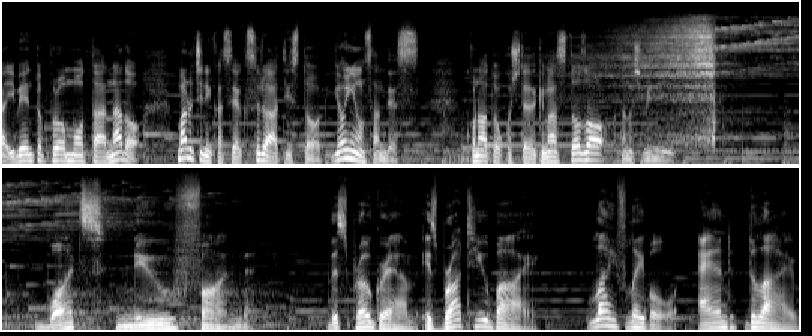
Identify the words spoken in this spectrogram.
ーイベントプロモーターなどマルチに活躍するアーティストヨンヨンさんですこの後お越しいただきますどうぞお楽しみに What's new fun? This program is brought to you by Life Label and Delive.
